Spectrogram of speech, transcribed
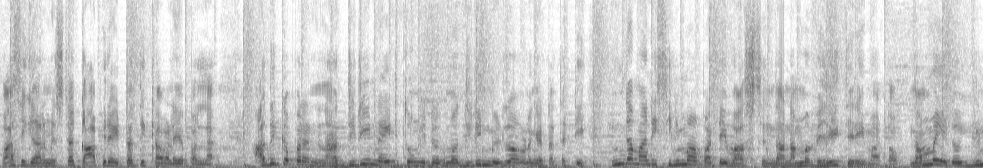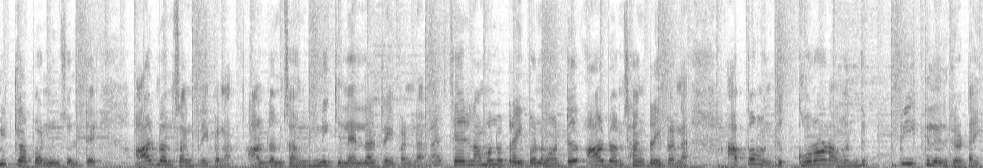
வாசிக்க ஆரம்பிச்சிட்டேன். காப்பிரைட் பற்றி கவலையே படல. அதுக்கப்புறம் என்னென்னா திடீர்னு நைட்டு தூங்கிட்டு இருக்கும்போது திடீர்னு மிடில் அவனை கேட்ட தட்டி இந்த மாதிரி சினிமா பாட்டை வாசிச்சிருந்தா நம்ம வெளியே தெரிய மாட்டோம். நம்ம ஏதோ யூனிக்காக பண்ணணும்னு சொல்லிட்டு ஆல்பம் சாங் ட்ரை பண்ணேன் ஆல்பம் சாங் யூனிக் இல்லை எல்லாம் ட்ரை பண்ணாங்க சரி நம்மளும் ட்ரை பண்ணுவோன்ட்டு ஆல்பம் சாங் ட்ரை பண்ணேன் அப்போ வந்து கொரோனா வந்து பீக்கில் இருக்கிற டைம்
